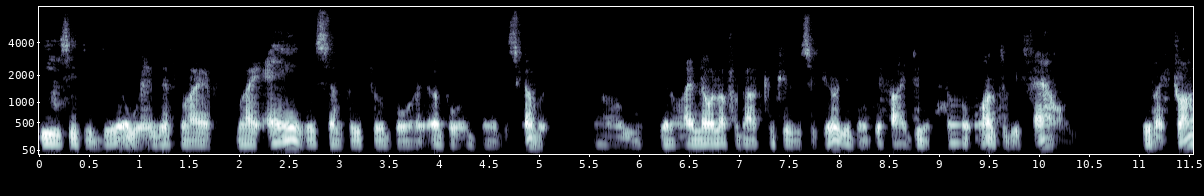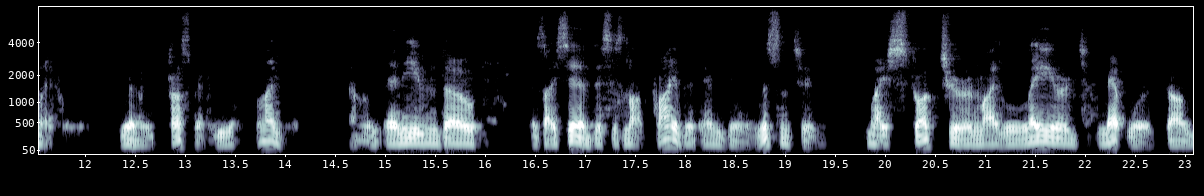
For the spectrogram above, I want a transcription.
easy to deal with if my my aim is simply to avoid avoid being discovered. Um, you know, I know enough about computer security that if I do don't want to be found electronically, you know, trust me, you won't find me. Um, and even though, as I said, this is not private and being listened to, my structure and my layered network of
